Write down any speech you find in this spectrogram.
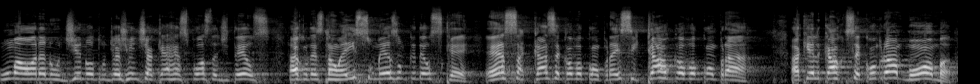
uma hora no dia, no outro dia a gente já quer a resposta de Deus. Aí acontece, não, é isso mesmo que Deus quer. É essa casa que eu vou comprar, esse carro que eu vou comprar. Aquele carro que você compra é uma bomba.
